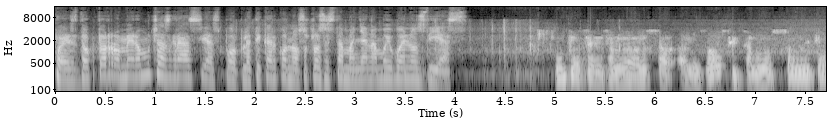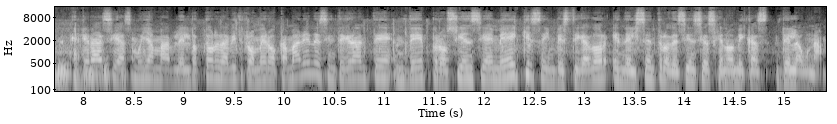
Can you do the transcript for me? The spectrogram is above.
Pues doctor Romero, muchas gracias por platicar con nosotros esta mañana. Muy buenos días. Un placer saludarlos a, los dos y saludos a auditorio. Gracias, muy amable. El doctor David Romero Camarén es integrante de Prociencia MX e investigador en el Centro de Ciencias Genómicas de la UNAM.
